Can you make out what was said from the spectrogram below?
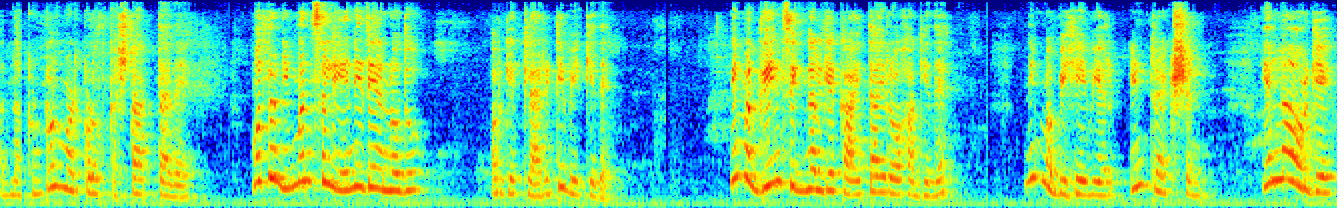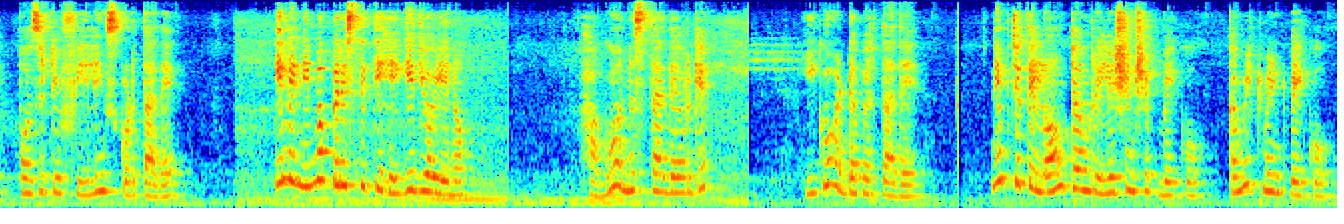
ಅದನ್ನ ಕಂಟ್ರೋಲ್ ಮಾಡ್ಕೊಳ್ಳೋದು ಕಷ್ಟ ಆಗ್ತಾ ಇದೆ. ಮೊದಲು ನಿಮ್ಮ ಮನಸ್ಸಲ್ಲಿ ಏನಿದೆ ಅನ್ನೋದು ಅವ್ರಿಗೆ ಕ್ಲಾರಿಟಿ ಬೇಕಿದೆ. ನಿಮ್ಮ ಗ್ರೀನ್ ಸಿಗ್ನಲ್ಗೆ ಕಾಯ್ತಾ ಇರೋ ಹಾಗಿದೆ. ನಿಮ್ಮ ಬಿಹೇವಿಯರ್ ಇಂಟ್ರ್ಯಾಕ್ಷನ್ ಎಲ್ಲ ಅವ್ರಿಗೆ ಪಾಸಿಟಿವ್ ಫೀಲಿಂಗ್ಸ್ ಕೊಡ್ತಾ ಇದೆ. ಇಲ್ಲಿ ನಿಮ್ಮ ಪರಿಸ್ಥಿತಿ ಹೇಗಿದೆಯೋ ಏನೋ ಹಾಗೂ ಅನ್ನಿಸ್ತಾ ಇದೆ ಅವ್ರಿಗೆ. ಈಗೂ ಅಡ್ಡ ಬರ್ತಾ ಇದೆ. ನಿಮ್ಮ ಜೊತೆ ಲಾಂಗ್ ಟರ್ಮ್ ರಿಲೇಷನ್ಶಿಪ್ ಬೇಕು ಕಮಿಟ್ಮೆಂಟ್ ಬೇಕು.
